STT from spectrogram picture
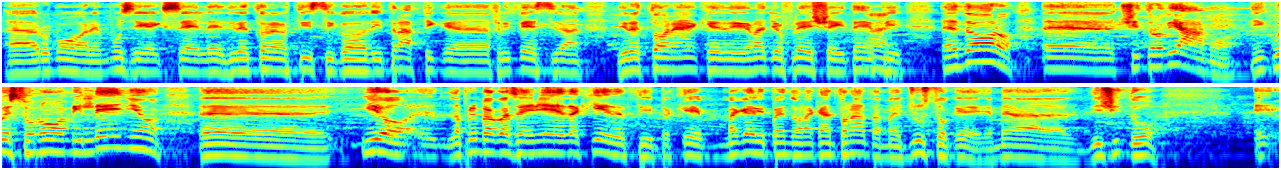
eh, Rumore, Musica XL, direttore artistico di Traffic eh, Free Festival, direttore anche di Radio Flash ai tempi eh, d'oro. Eh, ci troviamo in questo nuovo millennio. Eh, io eh, la prima cosa che mi viene da chiederti, perché magari prendo una cantonata, ma è giusto che me la dici tu. E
